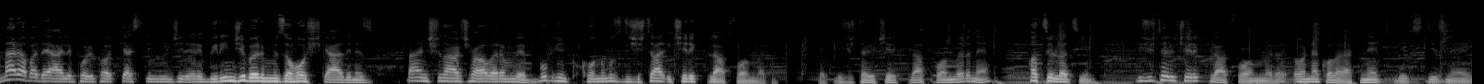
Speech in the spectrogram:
Merhaba değerli Poli Podcast dinleyicileri. Birinci bölümümüze hoş geldiniz. Ben Çınar Çağlar'ım ve bugünkü konumuz dijital içerik platformları. Peki dijital içerik platformları ne? Hatırlatayım. Dijital içerik platformları örnek olarak Netflix, Disney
